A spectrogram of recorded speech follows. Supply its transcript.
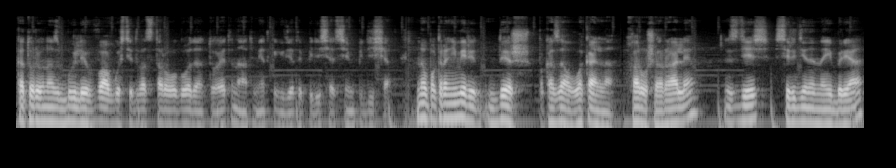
которые у нас были в августе 2022 года, то это на отметке где-то 57.50. Но, по крайней мере, Dash показал локально хорошее ралли здесь с середины ноября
